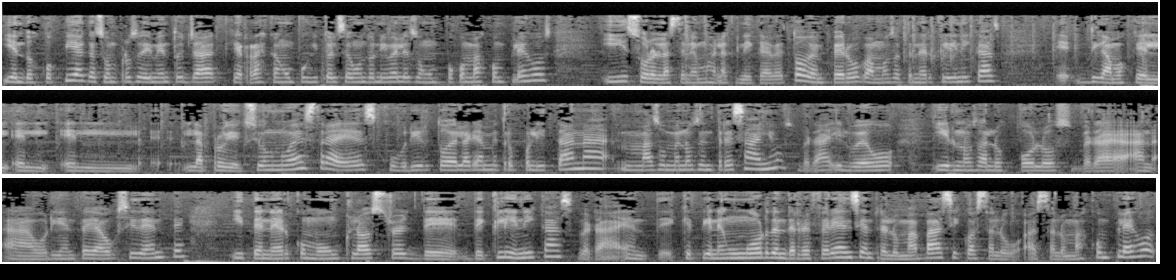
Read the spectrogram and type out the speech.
y endoscopía, que son procedimientos ya que rascan un poquito el segundo nivel y son un poco más complejos y solo las tenemos en la clínica de Beethoven, pero vamos a tener clínicas, eh, digamos que el, el, la proyección nuestra es cubrir todo el área metropolitana más o menos en tres años, ¿verdad? Y luego irnos a los polos, ¿verdad? A, Oriente y a Occidente y tener como un cluster de clínicas, ¿verdad? que tienen un orden de referencia entre lo más básico hasta lo, hasta lo más complejo,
